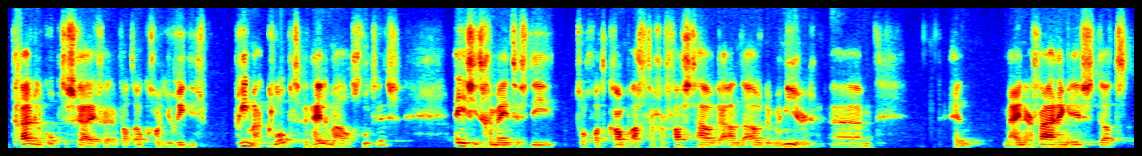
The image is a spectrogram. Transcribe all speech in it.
duidelijk op te schrijven. En wat ook gewoon juridisch prima klopt en helemaal goed is. En je ziet gemeentes die toch wat krampachtiger vasthouden aan de oude manier. Um, en mijn ervaring is dat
